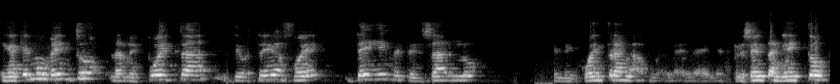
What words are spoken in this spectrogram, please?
En aquel momento la respuesta de Ortega fue, déjenme pensarlo, que me encuentran, me presentan esto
